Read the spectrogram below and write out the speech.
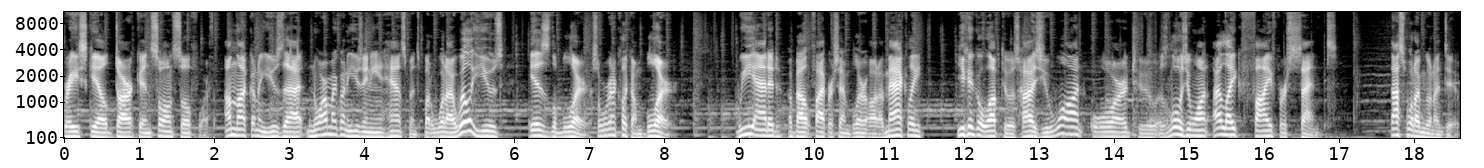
grayscale, darken, so on and so forth. I'm not going to use that, nor am I going to use any enhancements, but what I will use is the blur. So we're going to click on blur. We added about 5% blur automatically. You could go up to as high as you want or to as low as you want. I like 5%. That's what I'm to do.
